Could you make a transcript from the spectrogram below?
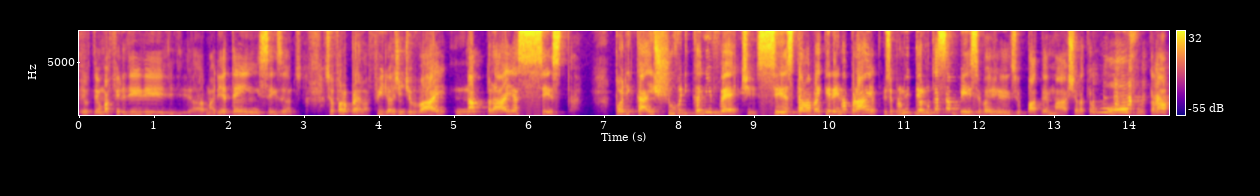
Eu tenho uma filha de, de. a Maria tem seis anos. Se eu falo para ela, filha, a gente vai na praia sexta. Pode cair chuva de canivete. Sexta ela vai querer ir na praia. Porque você prometeu, ela não quer saber se, vai, se o pato é macho. Ela quer o ovo. Ela...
